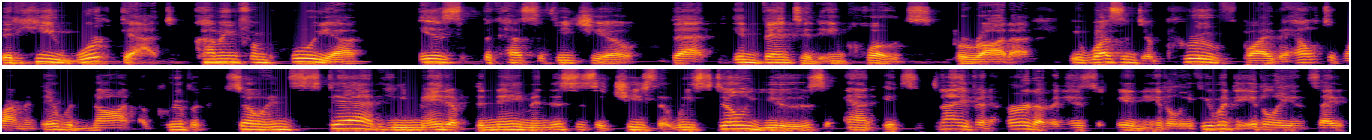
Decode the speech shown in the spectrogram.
that he worked at, coming from Puglia, is the caseificio that invented, in quotes, burrata. It wasn't approved by the health department. They would not approve it. So instead, he made up the name, and this is a cheese that we still use, and it's not even heard of it in Italy. If you went to Italy and say,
